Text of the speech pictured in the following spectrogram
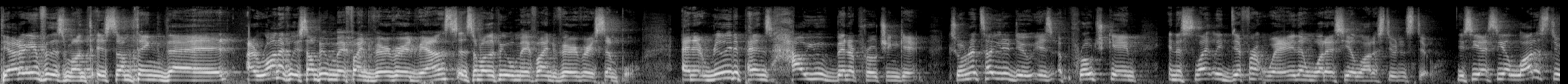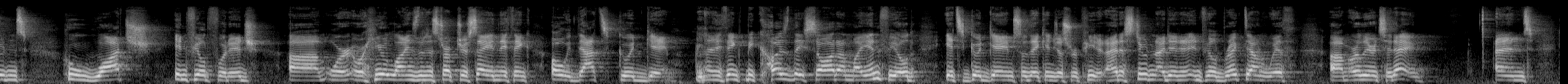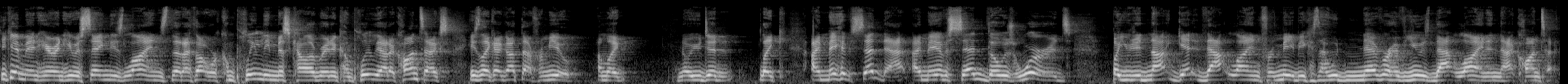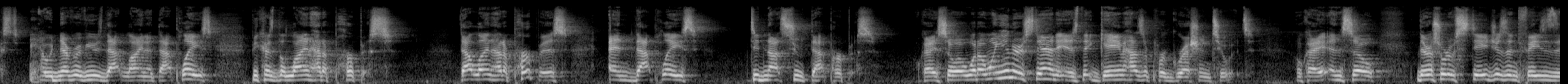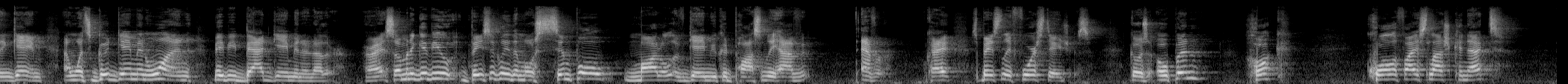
The outer game for this month is something that, ironically, some people may find very, very advanced, and some other people may find very, very simple. And it really depends how you've been approaching game. So what I'm gonna tell you to do is approach game in a slightly different way than what I see a lot of students do. You see, I see a lot of students who watch infield footage um, or, or hear lines that instructors say and they think, oh, that's good game. And they think because they saw it on my infield, it's good game so they can just repeat it. I had a student I did an infield breakdown with um, earlier today. And he came in here and he was saying these lines that I thought were completely miscalibrated, completely out of context. He's like, I got that from you. I'm like, no, you didn't. Like, I may have said that, I may have said those words, but you did not get that line from me because I would never have used that line in that context. I would never have used that line at that place because the line had a purpose. That line had a purpose, and that place did not suit that purpose. Okay, so what I want you to understand is that game has a progression to it. Okay, and so there are sort of stages and phases in game, and what's good game in one may be bad game in another. All right, so I'm going to give you basically the most simple model of game you could possibly have ever. Okay, it's basically four stages. It goes open, hook, qualify slash connect,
